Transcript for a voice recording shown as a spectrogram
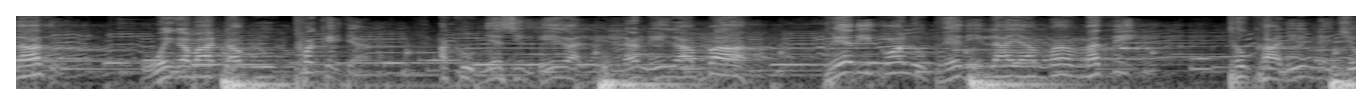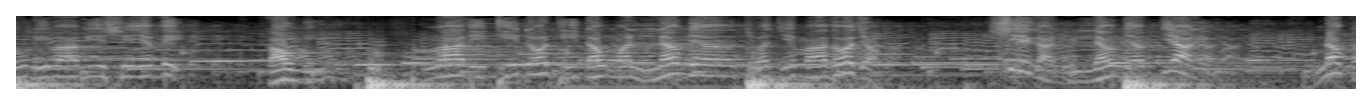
သားစုဝင်ကဘာတောင်ကိုထွက်ခဲ့ကြတယ်အခုမျက်စိတွေကလေလန်းတွေကပါဘယ်ဒီသွားလို့ဘယ်ဒီလာရမှမသိဒုက္ခတွေနဲ့ဂျုံနေပါပြီအရှင်ယသိကောင်းပြီငါဒီတီတော်တီတောင်မှလမ်းမြန်ကျွမ်းကျင်မာသောကြောင့် ရှေ့ကဒီလမ်းမြန်ပြခဲ့ပါနောက်က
